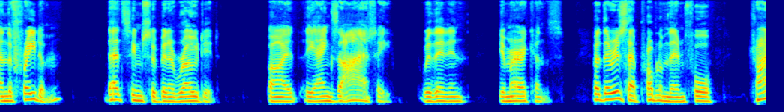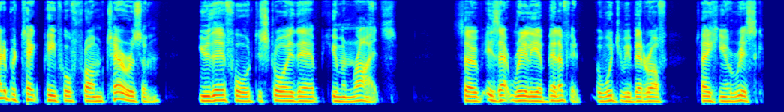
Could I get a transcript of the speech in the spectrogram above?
and the freedom, that seems to have been eroded by the anxiety within the Americans. But there is that problem then for trying to protect people from terrorism, you therefore destroy their human rights. So is that really a benefit, or would you be better off taking a risk?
